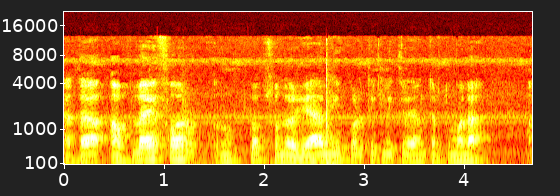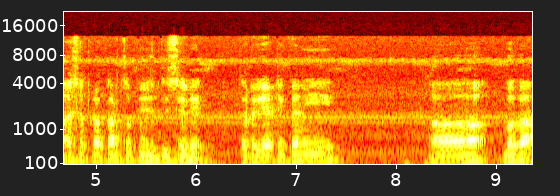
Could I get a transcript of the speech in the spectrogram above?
आता अप्लाय फॉर रूपटॉप सोलर या लिंकवरती क्लिक केल्यानंतर तुम्हाला अशा प्रकारचं पेज दिसेल एक. तर या ठिकाणी बघा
